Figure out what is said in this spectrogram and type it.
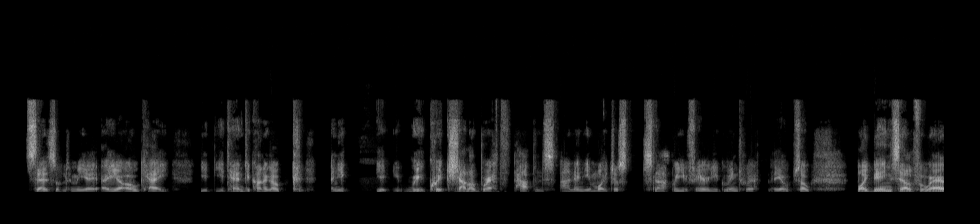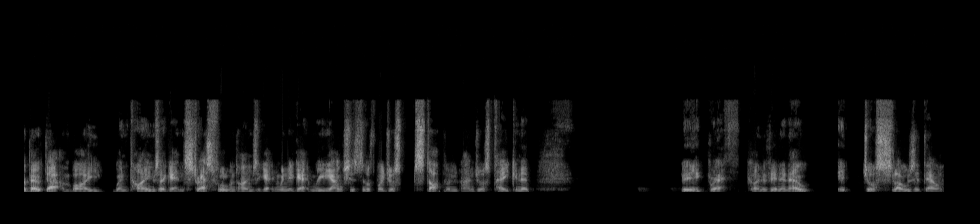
says something to me, "Are, are you okay?" You you tend to kind of go, and you you, you real quick shallow breath happens, and then you might just snap with your fear. You go into it. You know, so by being self-aware about that and by when times are getting stressful when times are getting when you're getting really anxious enough by just stopping and just taking a big breath kind of in and out it just slows it down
